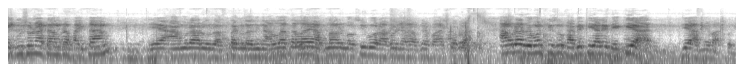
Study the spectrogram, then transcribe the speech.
এই ঘোষণাটা আমরা পাইতাম যে আমরা ওই রাস্তাগুলো যদি আল্লাহ তালায় আপনার নসিব রাখই না আপনি পাস করবেন আমরা যেমন কিছু খাবে কি আরে দেখি আর যে আপনি পাস করে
